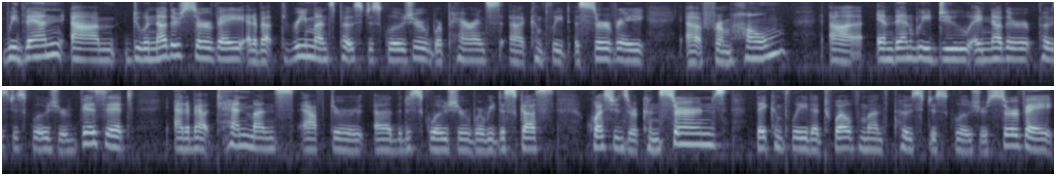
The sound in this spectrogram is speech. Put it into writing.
We then um, do another survey at about three months post-disclosure where parents uh, complete a survey uh, from home, uh, and then we do another post-disclosure visit at about 10 months after uh, the disclosure where we discuss questions or concerns. They complete a 12-month post-disclosure survey,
